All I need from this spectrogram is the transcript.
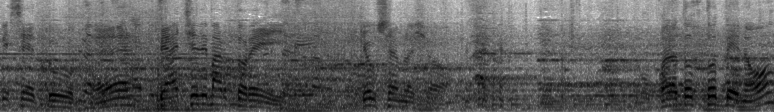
B7, tu, eh? Peatge de Martorell. Què us sembla, això? Bueno, tot, tot bé, no?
